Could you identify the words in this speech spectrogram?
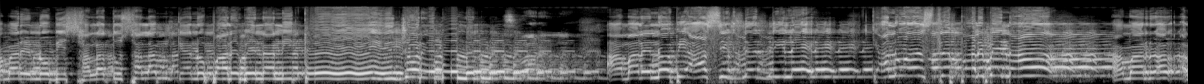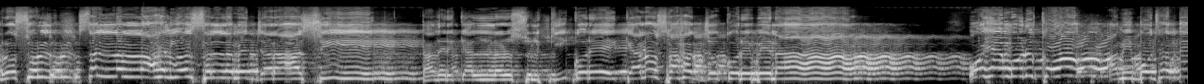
আমার নবী সালাতু সালাম কেন পারবে না নিতে? জোরে বলুন। আমার নবী আশিকদের দিলে কেন রসুল সাল্লাল্লাহু আলাইহি ওয়াসাল্লামের যারা আশিক, তাদেরকে আল্লাহ রসুল কি করে, কেন সাহায্য করবে না? ওহে মূর্খ, আমি বোঝাতে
